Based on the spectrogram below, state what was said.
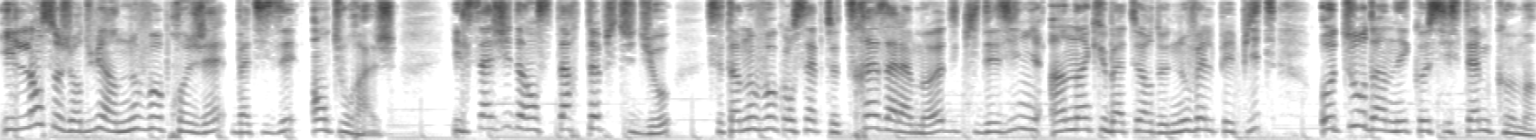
il lance aujourd'hui un nouveau projet baptisé Entourage. Il s'agit d'un startup studio. C'est un nouveau concept très à la mode qui désigne un incubateur de nouvelles pépites autour d'un écosystème commun.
